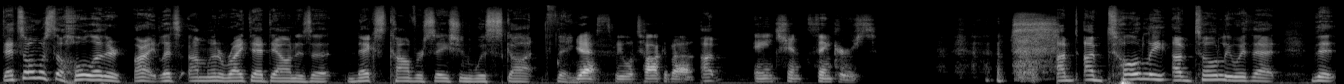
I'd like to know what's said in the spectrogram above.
that's almost a whole other all right let's i'm gonna write that down as a next conversation with scott thing. Yes we will talk about I'm, ancient thinkers I'm I'm totally I'm totally with that. The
